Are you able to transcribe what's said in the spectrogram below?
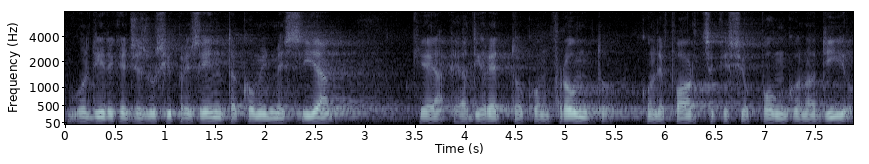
vuol dire che Gesù si presenta come il Messia che è a diretto confronto con le forze che si oppongono a Dio,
